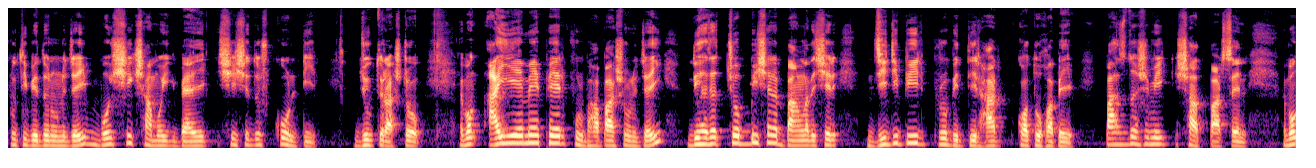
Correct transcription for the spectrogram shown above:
প্রতিবেদন অনুযায়ী বৈশ্বিক সাময়িক ব্যয় শীর্ষে দেশ কোনটি? যুক্তরাষ্ট্র এবং আইএমএফের পূর্বাভাস অনুযায়ী দুই হাজার চব্বিশ সালে বাংলাদেশের জিডিপির প্রবৃদ্ধির হার কত হবে? পাঁচ দশমিক সাত পার্সেন্ট এবং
